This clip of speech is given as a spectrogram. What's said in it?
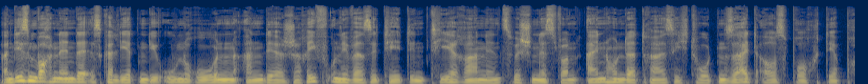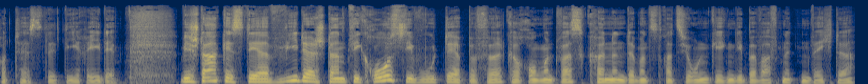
An diesem Wochenende eskalierten die Unruhen an der Sharif-Universität in Teheran. Inzwischen ist von 130 Toten seit Ausbruch der Proteste die Rede. Wie stark ist der Widerstand, wie groß die Wut der Bevölkerung und was können Demonstrationen gegen die bewaffneten Wächter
